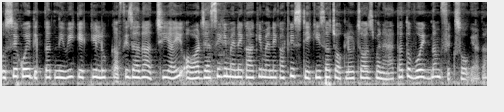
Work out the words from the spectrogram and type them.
उससे कोई दिक्कत नहीं हुई। केक की लुक काफ़ी ज़्यादा अच्छी आई और जैसे कि मैंने कहा कि मैंने काफ़ी स्टिकी सा चॉकलेट सॉस बनाया था तो वो एकदम फिक्स हो गया था।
